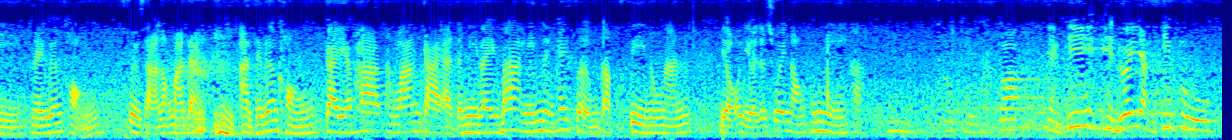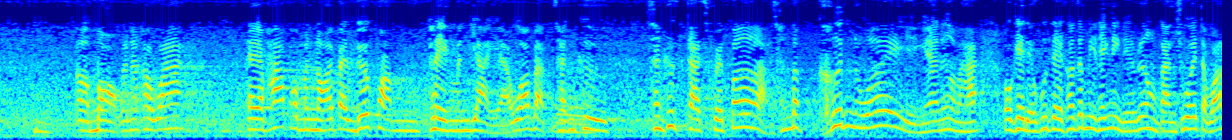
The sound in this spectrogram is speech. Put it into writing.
ดี ในเรื่องของสื่อสารออกมาแต่ อาจจะเรื่องของกายภาพทางร่างกาย อาจจะมีอะไรบ้างนิดนึงให้เสริมกับซีนตรงนั้น เดี๋ยวเดี๋ยวจะช่วยน้องพรุ่งนี้ค่ะโอเคค่ะก็อย่างที่เห็นด้วยอย่างที่ครูออบอกกันนะคะว่ากายภาพพอมันน้อยไปด้วยความเพลงมันใหญ่อะว่าแบบฉันคือ ฉันคือสกายสเ a เปอร์อะฉันแบบขึ้นนะเว้ยอย่างเงี้ยนึกออกไหมคะโอเคเดี๋ยวคุณเจเขาจะมีเทคนิคในเรื่องของการช่วย แต่ว่า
